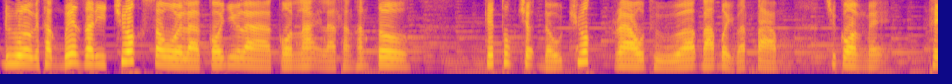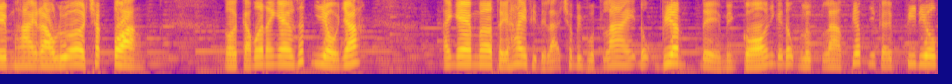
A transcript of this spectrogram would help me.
Đưa cái thằng bết ra đi trước Sau rồi là coi như là còn lại là thằng Hunter. Kết thúc trận đấu trước Round thứ ờ, 37-38 Chứ còn mẹ, thêm hai round nữa chắc toàn Rồi, cảm ơn anh em rất nhiều nhá anh em ờ, thấy hay thì để lại cho mình một like, động viên để mình có những cái động lực làm tiếp những cái video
